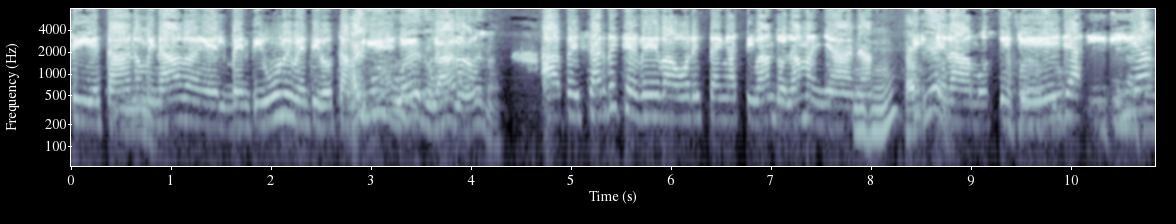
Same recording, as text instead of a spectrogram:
Sí, está nominado en el 21 y 22 también. Ay, muy y bueno, muy claro, bueno. A pesar de que Beba ahora está en Activando la Mañana, sí También. quedamos de que ella iría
